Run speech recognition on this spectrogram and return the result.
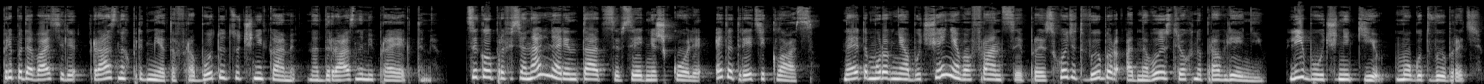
преподаватели разных предметов работают с учениками над разными проектами. Цикл профессиональной ориентации в средней школе – это третий класс. На этом уровне обучения во Франции происходит выбор одного из трех направлений. Либо ученики могут выбрать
